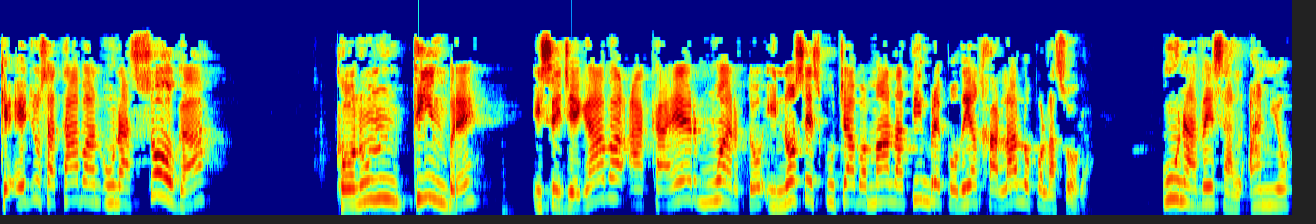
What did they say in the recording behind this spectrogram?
que ellos ataban una soga con un timbre y se llegaba a caer muerto y no se escuchaba mal la timbre, podían jalarlo por la soga. Una vez al año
